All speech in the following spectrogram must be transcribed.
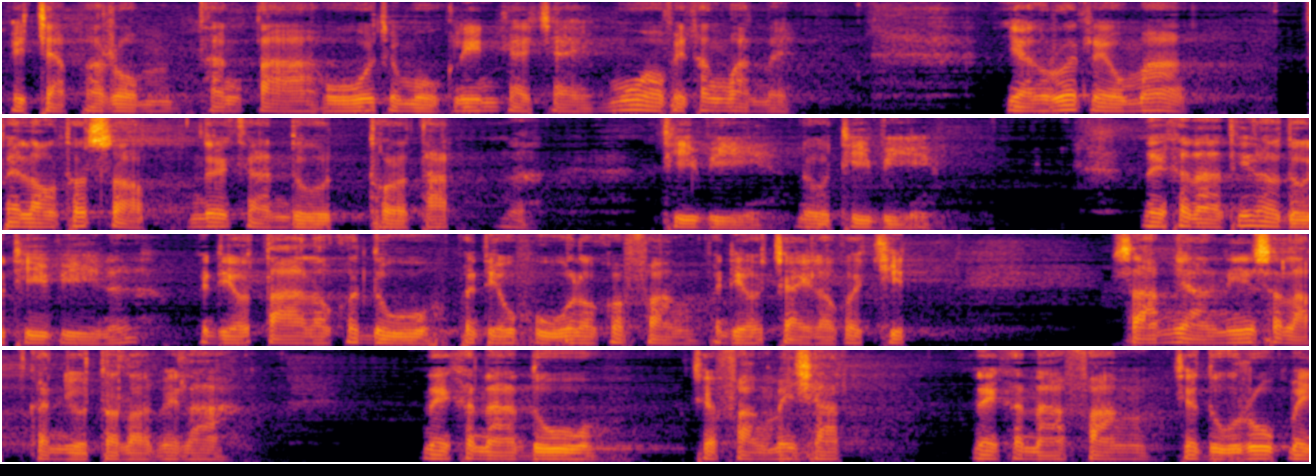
ไปจับอารมณ์ทางตาหูจมูกลิ้นกายใจ มั่วไปทั้งวันเลย อย่างรวดเร็วมาก ไปลองทดสอบด้วยการดูโทรทัศน์ทีวี ดูทีวี ในขณะที่เราดูทีวีนะประเดี๋ยวตาเราก็ดูประเดี๋ยวหูเราก็ฟังประเดี๋ยวใจเราก็คิดสามอย่างนี้สลับกันอยู่ตลอดเวลา ในขณะดูจะฟังไม่ชัด ในขณะฟังจะดูรูปไม่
